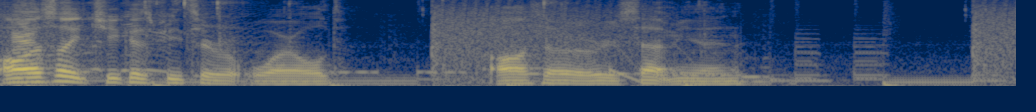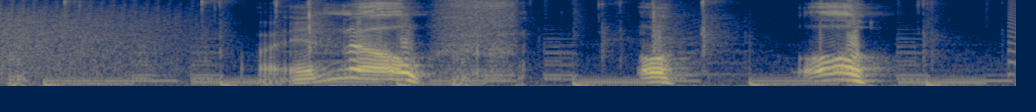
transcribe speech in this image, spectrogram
Oh, it's like Chica's Pizza World. Also, reset me then. Alright, and no! Oh! Oh! I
